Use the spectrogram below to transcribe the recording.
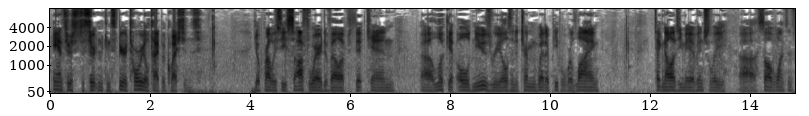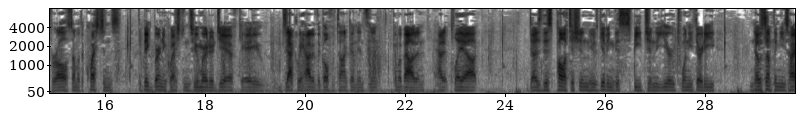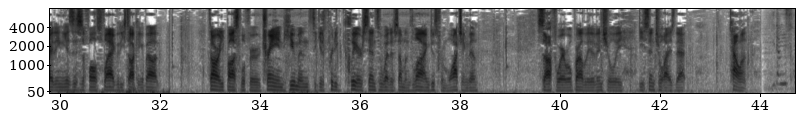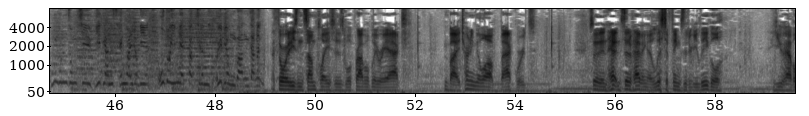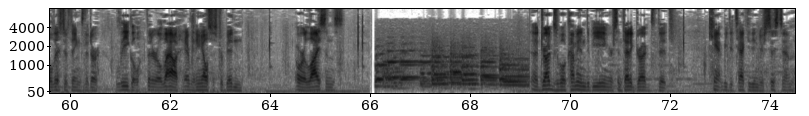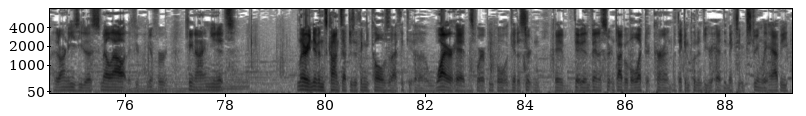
answers to certain conspiratorial type of questions. You'll probably see software developed that can uh, look at old newsreels and determine whether people were lying technology may eventually uh, solve once and for all some of the questions, the big burning questions who murdered JFK, exactly how did the Gulf of Tonkin incident come about, and how did it play out? Does this politician who's giving this speech in the year 2030 know something he's hiding? Is this a false flag that he's talking about? It's already possible for trained humans to get a pretty clear sense of whether someone's lying just from watching them software will probably eventually decentralize that talent. Authorities in some places will probably react by turning the law backwards. So that instead of having a list of things that are illegal, you have a list of things that are legal, that are allowed. Everything else is forbidden or licensed. Uh, drugs will come into being, or synthetic drugs that can't be detected in your system, that aren't easy to smell out if you're you know, for canine units. Larry Niven's concept is a thing he calls, I think, uh, wireheads, where people get a certain, they, they invent a certain type of electric current that they can put into your head that makes you extremely happy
